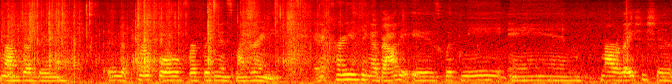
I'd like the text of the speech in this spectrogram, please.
my brother and the purple represents my granny. And the crazy thing about it is with me and my relationship,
